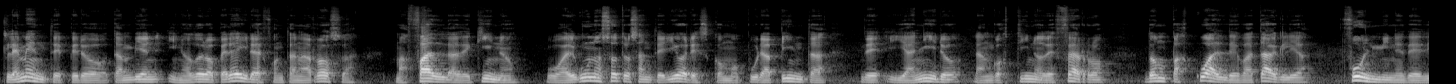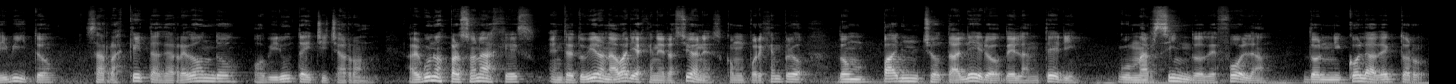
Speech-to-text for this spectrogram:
Clemente, pero también Inodoro Pereira de Fontana Rosa, Mafalda de Quino, o algunos otros anteriores como Pura Pinta de Ianiro, Langostino de Ferro, Don Pascual de Bataglia, Fulmine de Divito, Zarrasqueta de Redondo o Viruta y Chicharrón. Algunos personajes entretuvieron a varias generaciones, como por ejemplo Don Pancho Talero de Lanteri, Gumercindo de Fola, Don Nicola de Héctor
